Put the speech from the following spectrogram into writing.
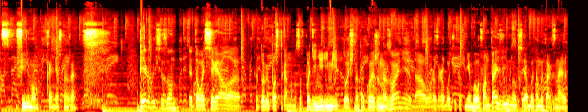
С фильмом, конечно же. Первый сезон этого сериала, который по странному совпадению имеет точно такое же название, да, у разработчиков не было фантазии, но все об этом и так знают.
